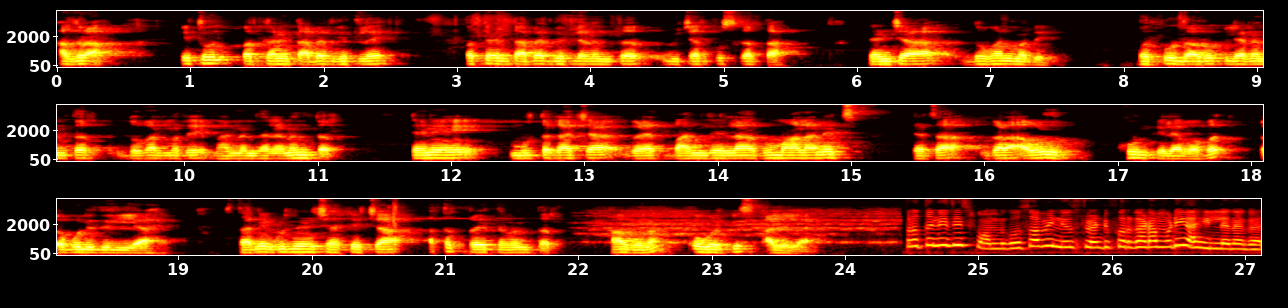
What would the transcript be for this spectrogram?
आग्रा इथून पथकाने ताब्यात घेतलंय. पथकाने ताब्यात घेतल्यानंतर विचारपूस करता त्यांच्या दोघांमध्ये भरपूर दारू पिल्यानंतर दोघांमध्ये भांडण झाल्यानंतर त्याने मृतकाच्या गळ्यात बांधलेला रुमालानेच त्याचा गळा आवळून खून केल्याबाबत कबुली दिलेली आहे. स्थानिक गुन्हे शाखेच्या अथक प्रयत्नानंतर हा गुन्हा उघडकीस आलेला आहे. प्रतिनिधी Swami Gosavi news twenty four घडामोडी अहिल्यानगर.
